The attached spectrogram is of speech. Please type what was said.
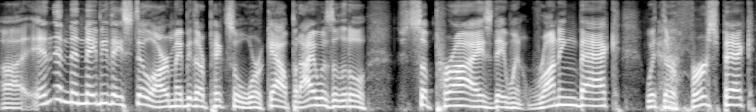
Uh, and, and then maybe they still are. Maybe their picks will work out. But I was a little surprised they went running back with their first pick.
